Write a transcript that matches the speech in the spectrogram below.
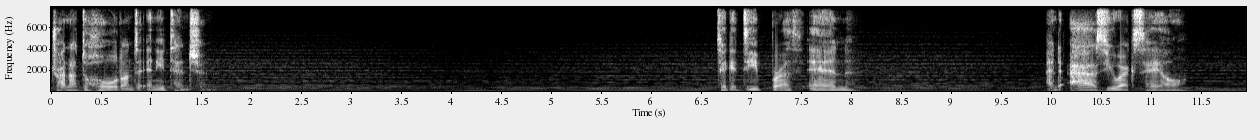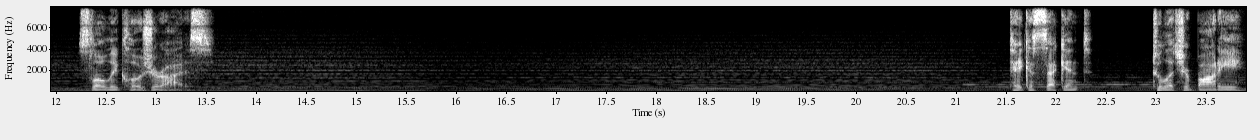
Try not to hold onto any tension. Take a deep breath in, and as you exhale, slowly close your eyes. Take a second to let your body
